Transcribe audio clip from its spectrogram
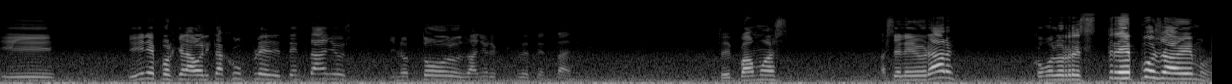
Y, y vine porque la abuelita cumple 70 años y no todos los años le cumple 70 años. Entonces vamos a, a celebrar como los restrepos sabemos.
